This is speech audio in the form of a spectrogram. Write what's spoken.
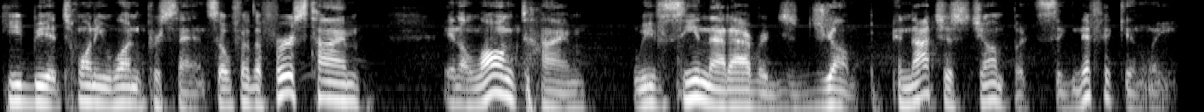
he'd be at 21%. So for the first time in a long time, we've seen that average jump. And not just jump, but significantly.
